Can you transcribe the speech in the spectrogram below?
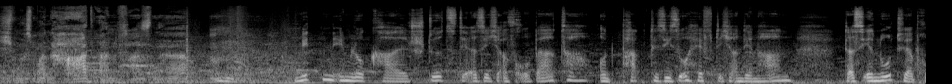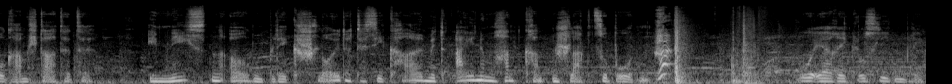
Dich muss man hart anfassen, ha? Mitten im Lokal stürzte er sich auf Roberta und packte sie so heftig an den Haaren, dass ihr Notwehrprogramm startete. Im nächsten Augenblick schleuderte sie Karl mit einem Handkantenschlag zu Boden, wo er reglos liegen blieb.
